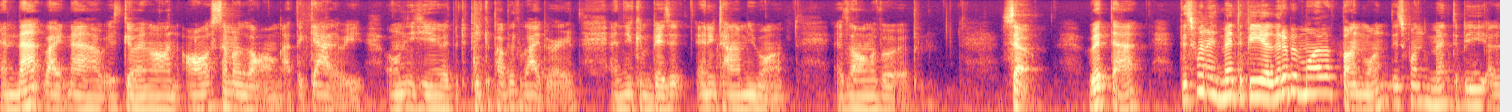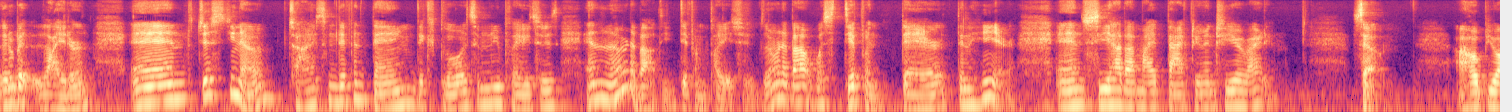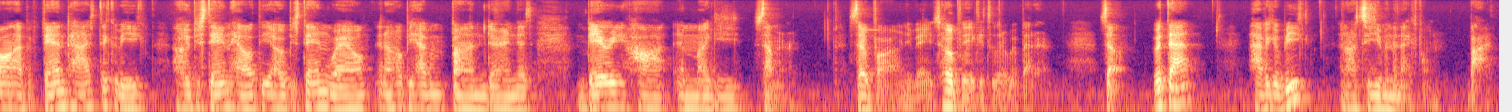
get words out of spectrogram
And that right now is going on all summer long at the gallery, only here at the Topeka Public Library, and you can visit anytime you want, as long as we're open. So, with that, this one is meant to be a little bit more of a fun one. This one's meant to be a little bit lighter and just, you know, try some different things, explore some new places, and learn about these different places. Learn about what's different there than here, and see how that might factor into your writing. So, I hope you all have a fantastic week. I hope you're staying healthy. I hope you're staying well. And I hope you're having fun during this very hot and muggy summer. So far, anyways. Hopefully it gets a little bit better. So, with that, have a good week, and I'll see you in the next one. Bye.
